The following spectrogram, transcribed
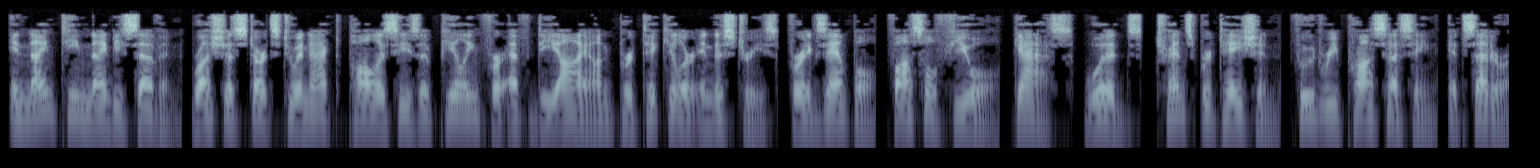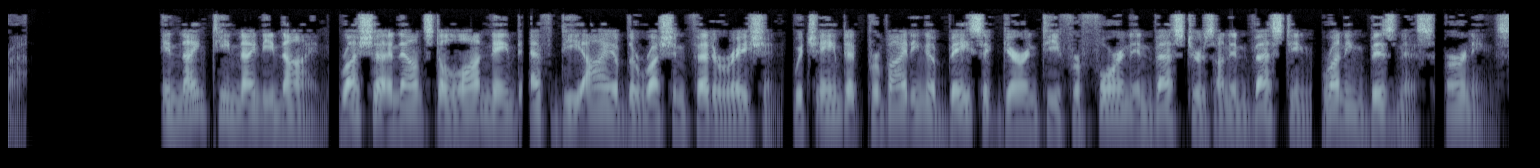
In 1997, Russia starts to enact policies appealing for FDI on particular industries, for example, fossil fuel, gas, woods, transportation, food reprocessing, etc. In 1999, Russia announced a law named FDI of the Russian Federation, which aimed at providing a basic guarantee for foreign investors on investing, running business, earnings.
